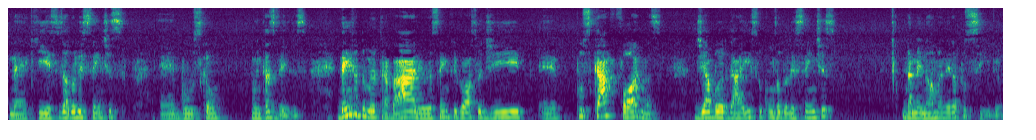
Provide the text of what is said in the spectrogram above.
né, que esses adolescentes é, buscam muitas vezes. Dentro do meu trabalho, eu sempre gosto de é, buscar formas de abordar isso com os adolescentes da melhor maneira possível.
